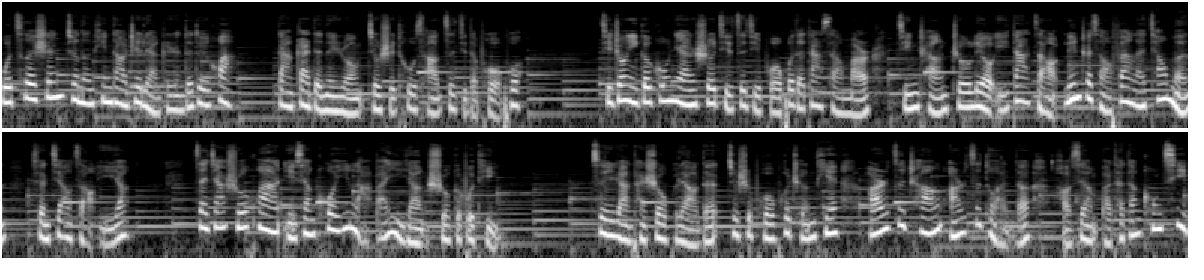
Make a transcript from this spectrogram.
我侧身就能听到这两个人的对话，大概的内容就是吐槽自己的婆婆。其中一个姑娘说起自己婆婆的大嗓门，经常周六一大早拎着早饭来敲门，像叫早一样，在家说话也像扩音喇叭一样说个不停。最让她受不了的就是婆婆成天儿子长儿子短的，好像把她当空气。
